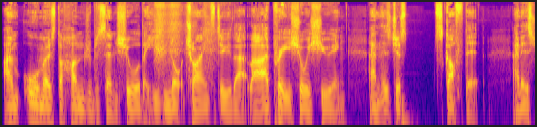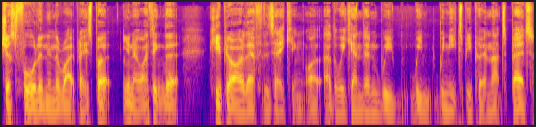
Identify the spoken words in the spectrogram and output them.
I'm almost hundred percent sure that he's not trying to do that. Like I'm pretty sure he's shooting and has just scuffed it, and it's just fallen in the right place. But you know, I think that QPR are there for the taking uh, at the weekend, and we we we need to be putting that to bed.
